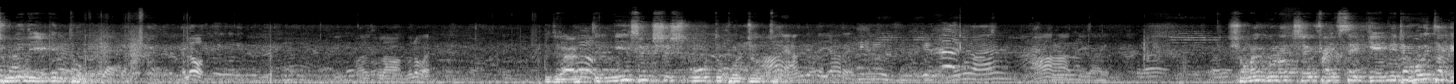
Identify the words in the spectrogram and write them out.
ছুড়ে দিয়ে কিন্তু। গুজরাট নিয়েছেন ফাইভ সাইড গেম এটা হয়ে থাকে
